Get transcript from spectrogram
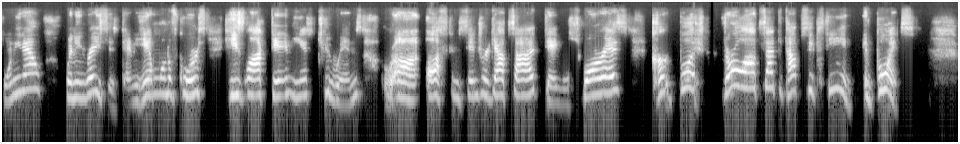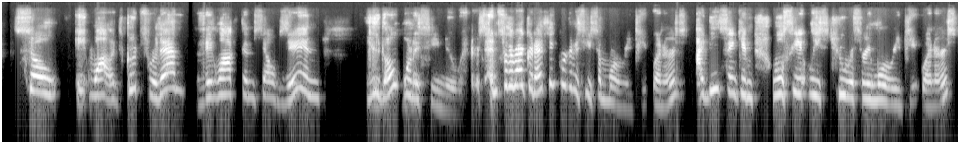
20 now winning races. Denny Hamlin, of course, he's locked in. He has two wins. Uh, Austin Cindric outside, Daniel Suarez, Kurt Busch. They're all outside the top 16 in points. So it, while it's good for them, they lock themselves in. You don't want to see new winners. And for the record, I think we're going to see some more repeat winners. I do think in, we'll see at least two or three more repeat winners.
